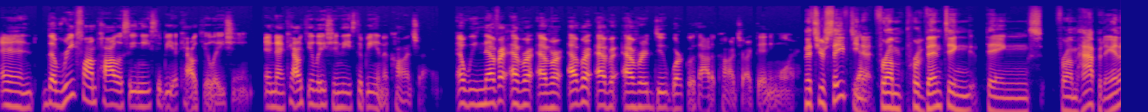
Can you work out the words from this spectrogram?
And the refund policy needs to be a calculation. And that calculation needs to be in a contract. And we never, ever, ever, ever, ever, ever do work without a contract anymore. It's your safety Yeah. net from preventing things from happening. And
